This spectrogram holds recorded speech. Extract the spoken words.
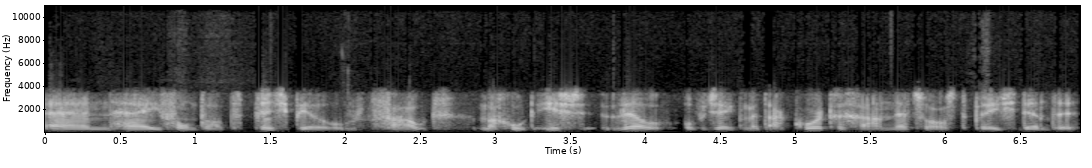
En hij vond dat principieel fout. Maar goed, is wel op een zeker moment akkoord gegaan. Net zoals de presidenten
